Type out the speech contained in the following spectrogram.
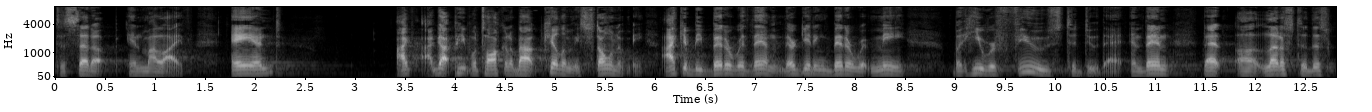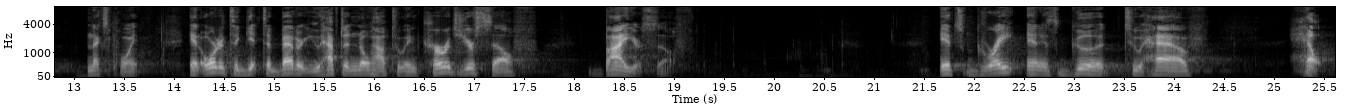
to set up in my life. And I, I, got people talking about killing me, stoning me. I could be bitter with them. They're getting bitter with me, but he refused to do that. And then that uh, led us to this next point. In order to get to better, you have to know how to encourage yourself by yourself. It's great and it's good to have help.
